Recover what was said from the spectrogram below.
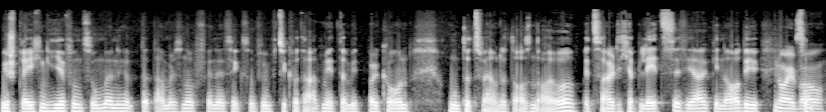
Wir sprechen hier von Summen. Ich habe da damals noch für eine 56 Quadratmeter mit Balkon unter 200.000 Euro bezahlt. Ich habe letztes Jahr genau die Neubau.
